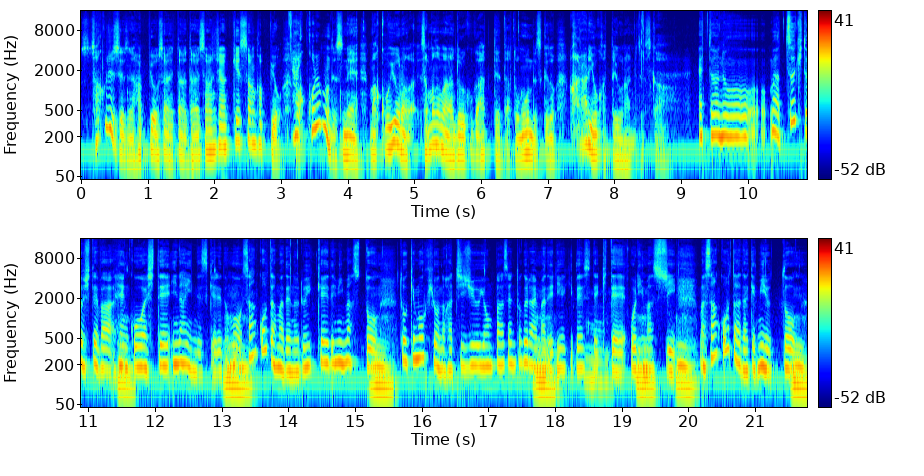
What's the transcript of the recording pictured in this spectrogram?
昨日ですね発表された第三者決算発表、はいまあ、これもですね、まあ、こういうようなさまざまな努力があってたと思うんですけどかなり良かったようなんですか？えっとあのまあ、通期としては変更はしていないんですけれども、うん。3クォーターまでの累計で見ますと、うん。当期目標の84%ぐらいまで利益ベースで来ておりますし、うん。うん。まあ、3クォーターだけ見ると、うん。ま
